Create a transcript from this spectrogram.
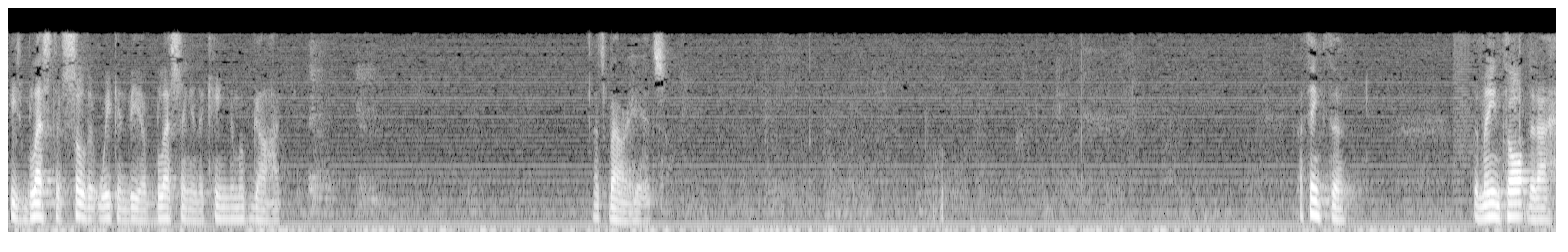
He's blessed us so that we can be a blessing in the kingdom of God. Let's bow our heads. I think the the main thought that I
